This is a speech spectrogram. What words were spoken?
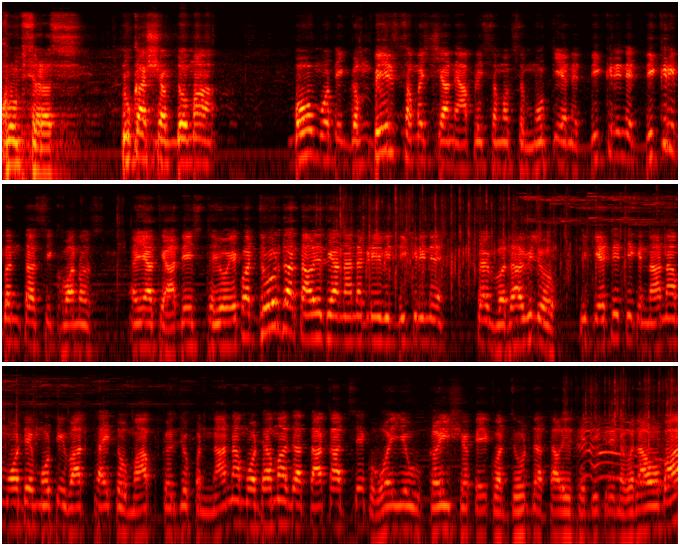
ખૂબ સરસ. ટૂંકા શબ્દોમાં બહુ મોટી ગંભીર સમસ્યાને આપણી સમક્ષ મૂકી અને દીકરીને દીકરી બનતા શીખવાનો અહીંયાથી આદેશ થયો. એકવાર જોરદાર તાળીથી આ નાનકડી એવી દીકરીને સાહેબ, વધાવી લો. એ કહેતી હતી કે નાના મોઢે મોટી વાત થાય તો માફ કરજો, પણ નાના મોઢામાં જ આ તાકાત છે કે હોય એવું કહી શકે. એકવાર જોરદાર તાળીઓથી દીકરીને વધાવો બા.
